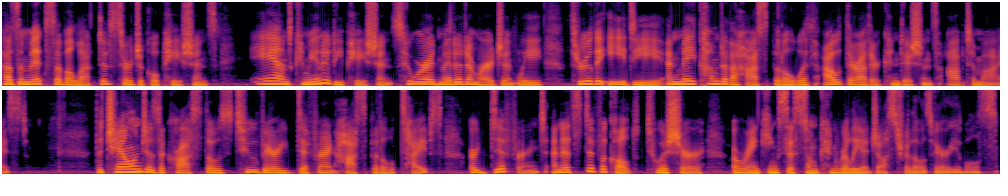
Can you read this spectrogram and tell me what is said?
has a mix of elective surgical patients and community patients who were admitted emergently through the ED and may come to the hospital without their other conditions optimized. The challenges across those two very different hospital types are different, and it's difficult to assure a ranking system can really adjust for those variables.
